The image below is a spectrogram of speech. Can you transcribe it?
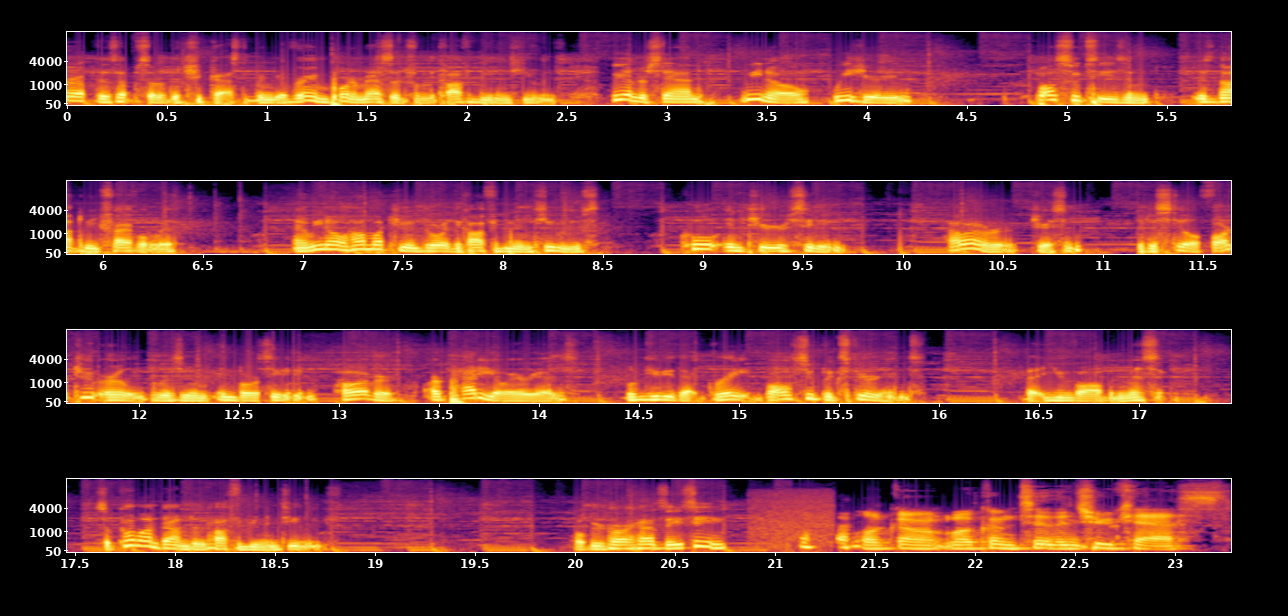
Wrap this episode of the ChewCast to bring you a very important message from the Coffee Bean and Tea Leaves. We understand, we know, we hear you. Ball suit season is not to be trifled with, and we know how much you enjoy the Coffee Bean and Tea Leaves cool interior seating. However, Jason, it is still far too early to resume indoor seating. However, our patio areas will give you that great ball soup experience that you've all been missing. So come on down to the Coffee Bean and Tea leaf. Hope your car has AC. Welcome, welcome to the mm. ChewCast.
